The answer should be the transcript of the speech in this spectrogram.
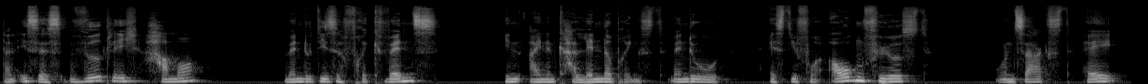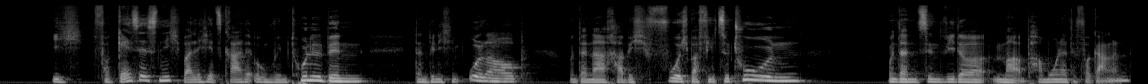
Dann ist es wirklich Hammer, wenn du diese Frequenz in einen Kalender bringst. Wenn du es dir vor Augen führst und sagst, hey, ich vergesse es nicht, weil ich jetzt gerade irgendwo im Tunnel bin, dann bin ich im Urlaub und danach habe ich furchtbar viel zu tun und dann sind wieder mal ein paar Monate vergangen,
